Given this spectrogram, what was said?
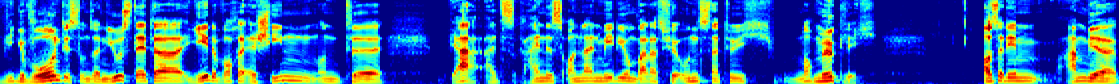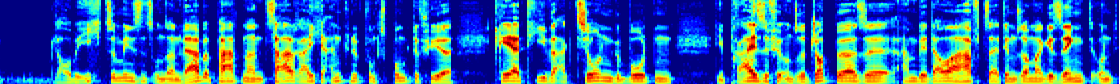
Wie gewohnt ist unser Newsletter jede Woche erschienen und äh, ja, als reines Online-Medium war das für uns natürlich noch möglich. Außerdem haben wir, glaube ich, zumindest unseren Werbepartnern zahlreiche Anknüpfungspunkte für kreative Aktionen geboten. Die Preise für unsere Jobbörse haben wir dauerhaft seit dem Sommer gesenkt und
